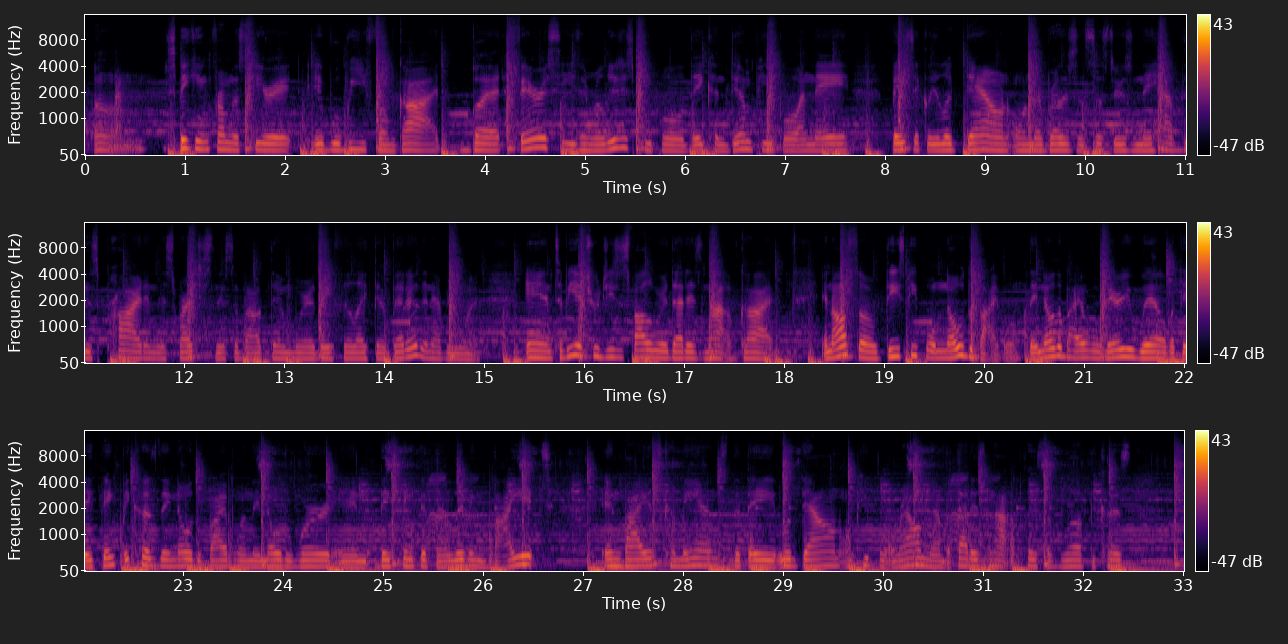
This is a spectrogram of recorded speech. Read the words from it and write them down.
um, speaking from the Spirit, it will be from God. But Pharisees and religious people, they condemn people and they basically look down on their brothers and sisters and they have this pride and this righteousness about them where they feel like they're better than everyone. And to be a true Jesus follower, that is not of God. And also, these people know the Bible. They know the Bible very well, but they think because they know the Bible and they know the Word and they think that they're living by it and its commands that they look down on people around them, but that is not a place of love because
